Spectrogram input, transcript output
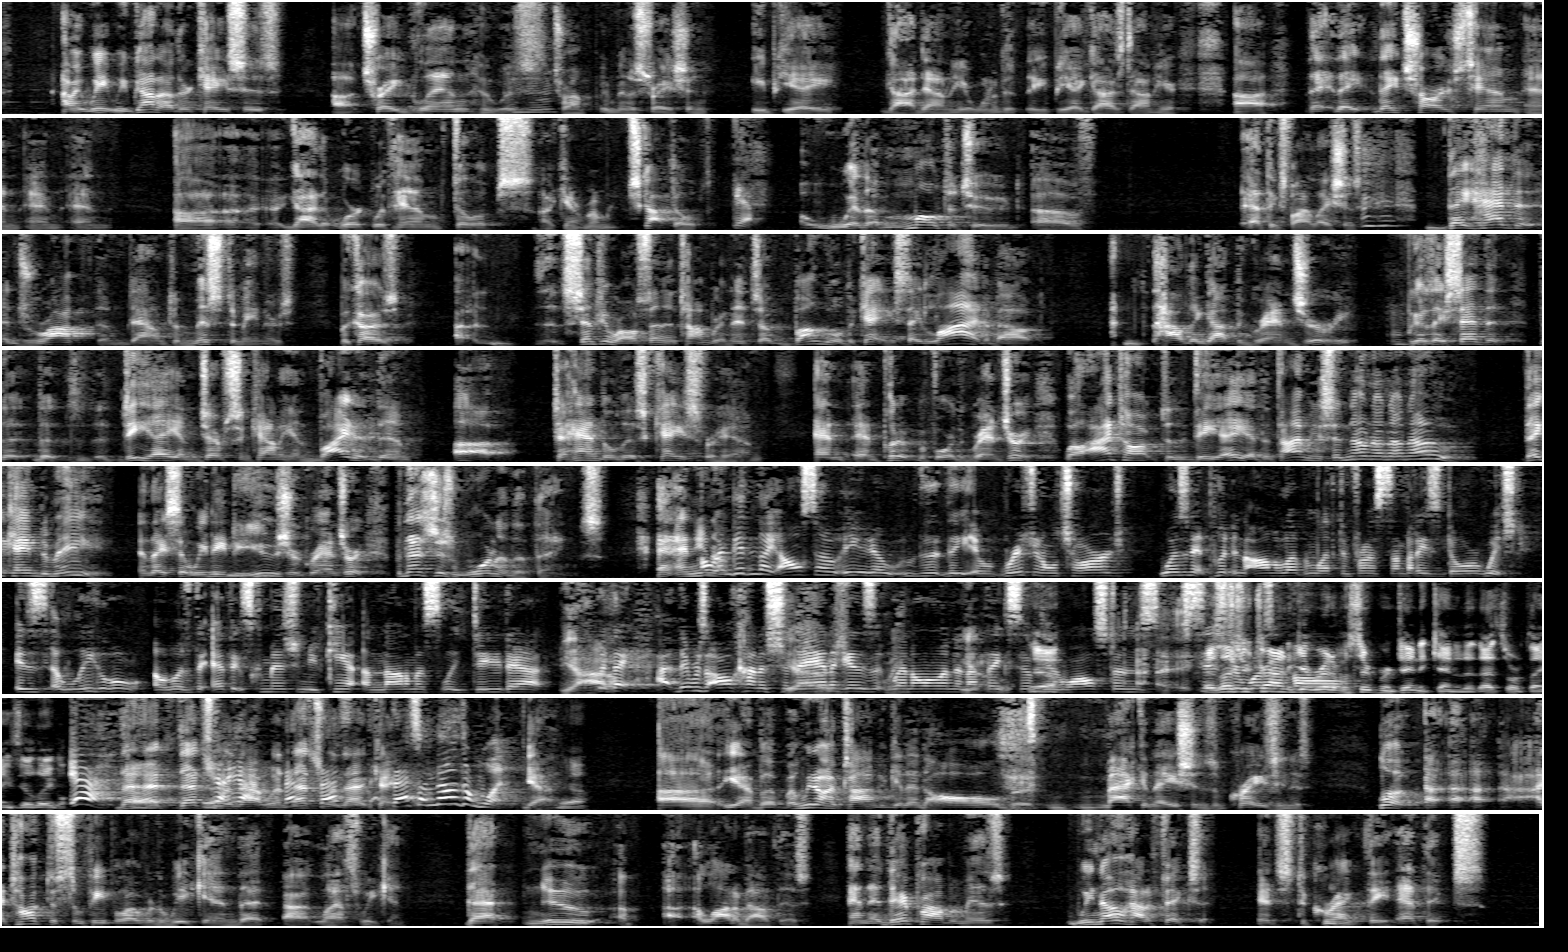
I mean, we, we've got other cases. Uh, Trey Glenn, who was Trump administration EPA guy down here, one of the, the EPA guys down here, uh, they, they, they charged him and, and, and uh, a guy that worked with him, Phillips, I can't remember, Scott Phillips, Yeah. with a multitude of ethics violations. They had to drop them down to misdemeanors because uh, Cynthia Ralston and Tom Brennan so bungled the case. They lied about how they got the grand jury because they said that the, the, the DA in Jefferson County invited them up to handle this case for him and, and put it before the grand jury. Well, I talked to the DA at the time and he said, no, no, no, no. They came to me and they said, we need to use your grand jury. But that's just one of the things. And, and you oh, know, and didn't they also, you know, the, the original charge, wasn't it put in an envelope and left in front of somebody's door, which is illegal with the Ethics Commission? You can't anonymously do that. Yeah, But don't- they, I, there was all kind of Yeah, there's- shenanigans that went on, and I think Sylvia Cynthia Yeah. Ralston's sister Unless you're was trying to get rid of a superintendent candidate, that sort of thing's illegal. Yeah. that, that's yeah, where yeah. that one, that's, where that came That's from. another one. Yeah. Yeah. Uh, yeah, but, but we don't have time to get into all the machinations of craziness. Look, I, I, I- I talked to some people over the weekend that uh, last weekend that knew a, a lot about this, and their problem is we know how to fix it. It's to correct the ethics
